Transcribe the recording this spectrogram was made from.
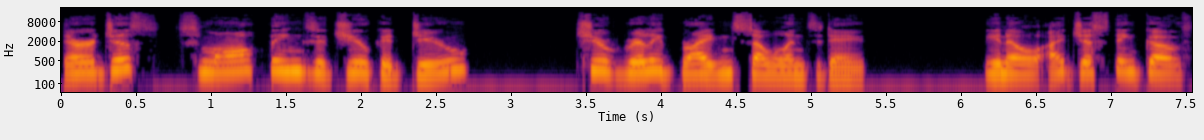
There are just small things that you could do to really brighten someone's day. You know, I just think of,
